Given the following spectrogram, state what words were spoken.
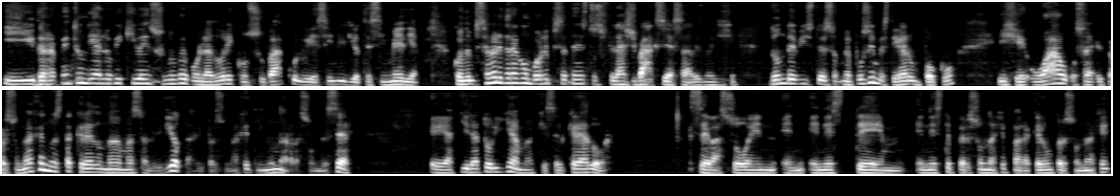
Y de repente un día lo vi que iba en su nube voladora y con su báculo y haciendo idiotes y media. Cuando empecé a ver Dragon Ball, empecé a tener estos flashbacks, ya sabes, ¿no? Y dije, ¿dónde he visto eso? Me puse a investigar un poco y dije, wow, o sea, el personaje no está creado nada más a lo idiota, el personaje tiene una razón de ser. Eh, Akira Toriyama, que es el creador, se basó en, en, en, este, en este personaje para crear un personaje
